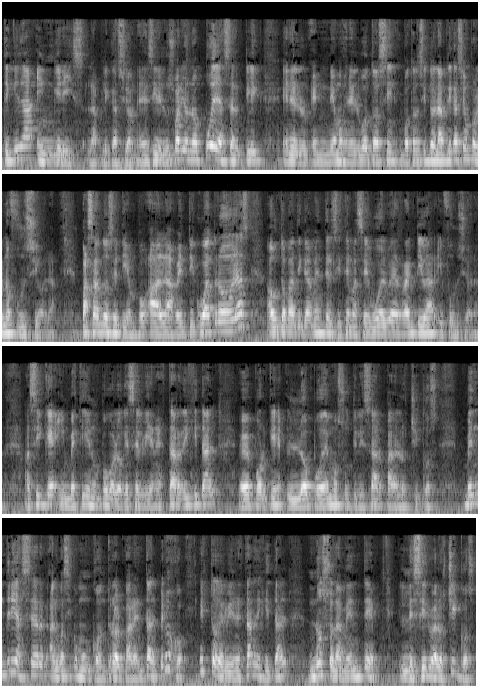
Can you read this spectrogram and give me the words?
te queda en gris la aplicación. Es decir, el usuario no puede hacer clic en el, digamos, en el botoncito de la aplicación porque no funciona. Pasando ese tiempo, a las 24 horas, automáticamente el sistema se vuelve a reactivar y funciona. Así que investiguen un poco lo que es el bienestar digital eh, porque lo podemos utilizar para los chicos vendría a ser algo así como un control parental. Pero ojo, esto del bienestar digital no solamente le sirve a los chicos,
